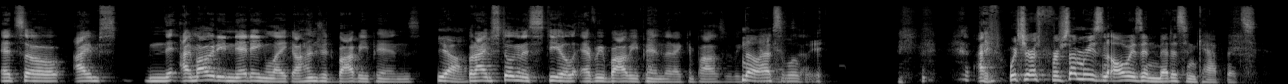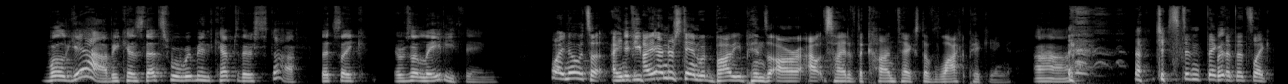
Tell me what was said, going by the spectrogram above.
and so I'm I'm already netting like a hundred bobby pins, Yeah. but I'm still gonna steal every bobby pin that I can possibly. no, absolutely. I, Which are for some reason always in medicine cabinets. well, yeah, because that's where women kept their stuff. That's like it was a lady thing. Well, I know it's a. I, If you I understand what bobby pins are outside of the context of lock picking. Uh huh. I just didn't think But- that that's like,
